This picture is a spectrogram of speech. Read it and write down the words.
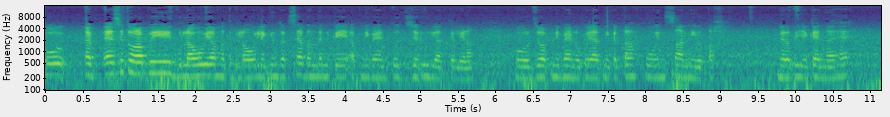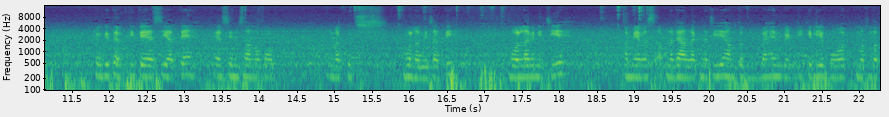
और अब ऐसे तो आप बुलाओ या मत बुलाओ, लेकिन रक्षाबंधन पे अपनी बहन को ज़रूर याद कर लेना। और जो अपनी बहनों को याद नहीं करता, वो इंसान नहीं होता। मेरा तो ये कहना है, क्योंकि धरती पे ऐसे आते हैं, ऐसे इंसानों को मैं कुछ बोलना नहीं चाहती। बोलना भी नहीं चाहिए। हमें बस अपना ध्यान रखना चाहिए। हम तो बहन बेटी के लिए बहुत मतलब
